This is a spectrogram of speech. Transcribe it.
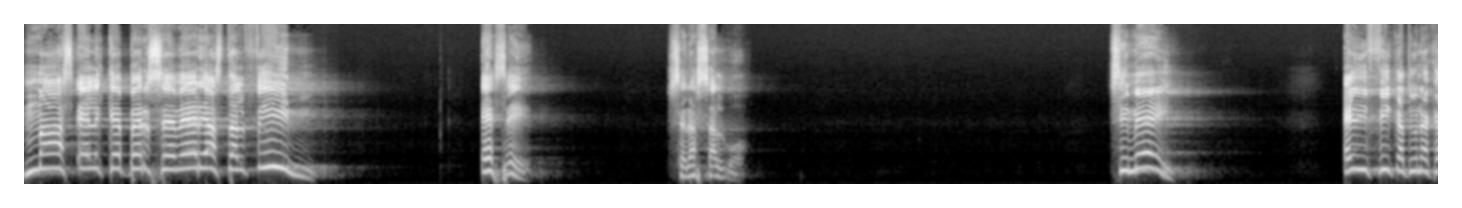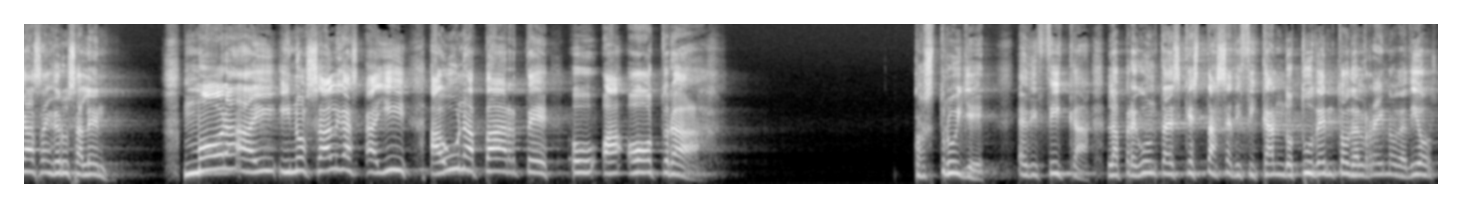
más el que persevere hasta el fin, ese será salvo. Simei, edifícate una casa en Jerusalén. Mora ahí y no salgas allí a una parte o a otra. Construye, edifica. La pregunta es, ¿qué estás edificando tú dentro del reino de Dios?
